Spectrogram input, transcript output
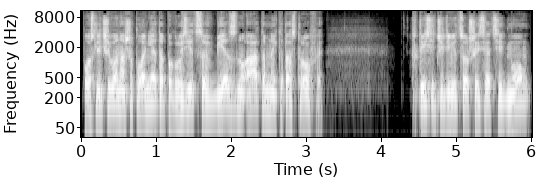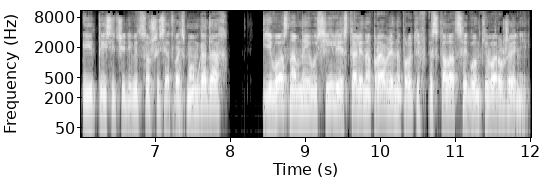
после чего наша планета погрузится в бездну атомной катастрофы. В 1967 и 1968 годах его основные усилия стали направлены против эскалации гонки вооружений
